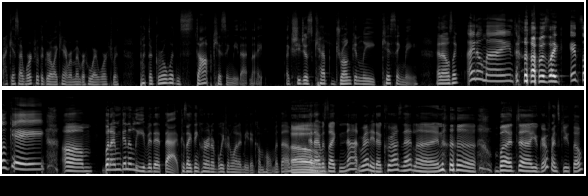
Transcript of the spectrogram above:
I guess I worked with a girl, I can't remember who I worked with, but the girl wouldn't stop kissing me that night. Like she just kept drunkenly kissing me. And I was like, I don't mind. I was like, it's okay. Um, but I'm gonna leave it at that because I think her and her boyfriend wanted me to come home with them. And I Oh. was like, not ready to cross that line. but uh, your girlfriend's cute though.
